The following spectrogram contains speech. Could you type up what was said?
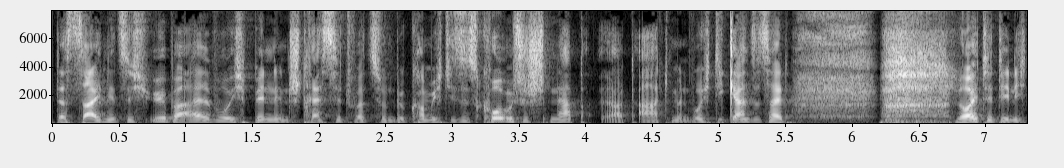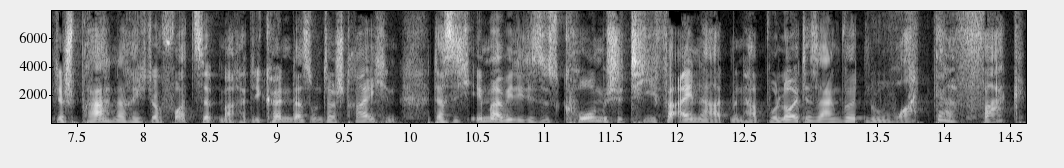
das zeichnet sich überall, wo ich bin. In Stresssituationen bekomme ich dieses komische Schnappatmen, wo ich die ganze Zeit Leute, denen ich eine Sprachnachricht auf WhatsApp mache, die können das unterstreichen, dass ich immer wieder dieses komische tiefe Einatmen habe, wo Leute sagen würden, what the fuck?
